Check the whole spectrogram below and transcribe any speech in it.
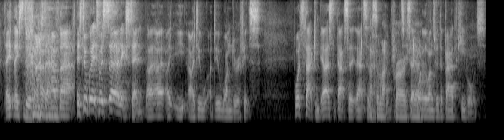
they, they still managed to have that. They still got it to a certain extent. I, I, I do I do wonder if it's what's that? That's that's a that's, that's a Mac Pro. Is that yeah. one of the ones with the bad keyboards?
